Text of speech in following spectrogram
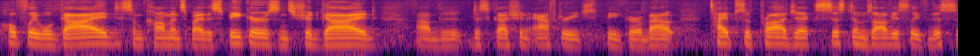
hopefully will guide some comments by the speakers and should guide um, the discussion after each speaker about types of projects, systems. Obviously, for this,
